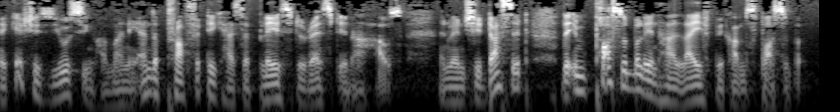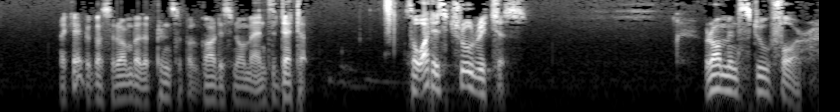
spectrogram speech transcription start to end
Okay, she's using her money and the prophetic has a place to rest in her house. And when she does it, the impossible in her life becomes possible. Okay, because remember the principle, God is no man's debtor. So what is true riches? Romans 2 4.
